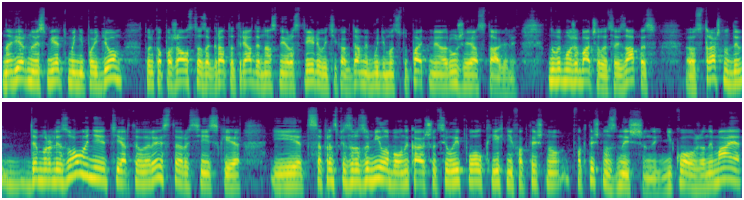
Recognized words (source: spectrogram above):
на смерть ми не пойдемо. Тільки, пожалуйста, заградотряди нас не розстрілювати, і коли ми будемо відступати, ми оружие оставили. Ну, ви може бачили цей запис. Е, Страшно деморалізовані ті артилеристи російські, і це в принципі зрозуміло, бо вони кажуть, що цілий полк їхній фактично фактично знищений. Нікого вже немає.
